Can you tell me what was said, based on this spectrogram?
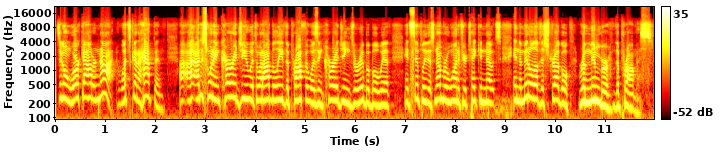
is it going to work out or not? What's going to happen? I, I just want to encourage you with what I believe the prophet was encouraging Zerubbabel with. It's simply this number one, if you're taking notes, in the middle of the struggle, remember the promise.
